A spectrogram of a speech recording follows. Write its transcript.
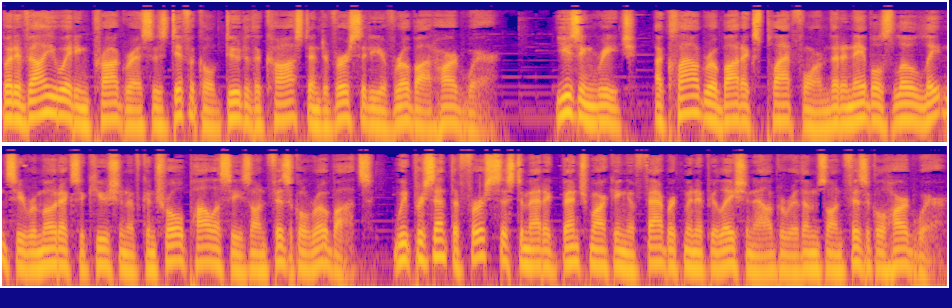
but evaluating progress is difficult due to the cost and diversity of robot hardware. Using Reach, a cloud robotics platform that enables low latency remote execution of control policies on physical robots, we present the first systematic benchmarking of fabric manipulation algorithms on physical hardware.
